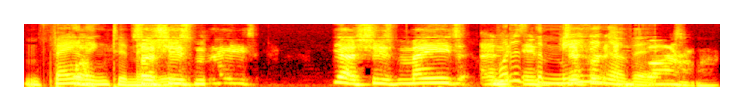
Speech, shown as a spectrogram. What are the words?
I'm failing to So she's made. Yeah, she's made an What is the meaning of it? environment.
